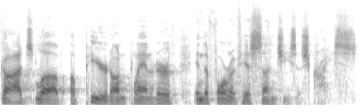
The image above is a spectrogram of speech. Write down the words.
God's love appeared on planet Earth in the form of his son, Jesus Christ.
